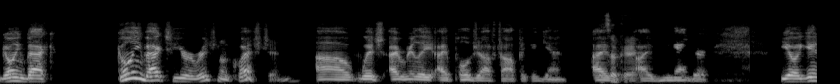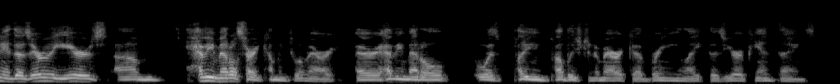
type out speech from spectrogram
going back, going back to your original question, uh, which I really I pulled you off topic again. I okay. I meander. You know, again in those early years, um, heavy metal started coming to America, or heavy metal was being published in America, bringing like those European things,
